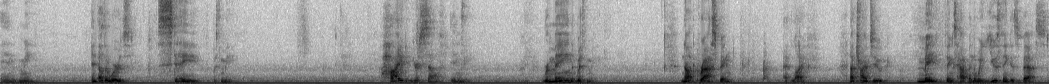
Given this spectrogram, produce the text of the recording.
in me. In other words, stay with me. Hide yourself in me. Remain with me. Not grasping at life, not trying to make things happen the way you think is best,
